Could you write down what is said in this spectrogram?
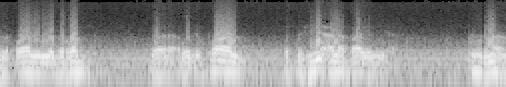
الاقوال الا بالرد والإبطال والتشنيع على قائلها نعم.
